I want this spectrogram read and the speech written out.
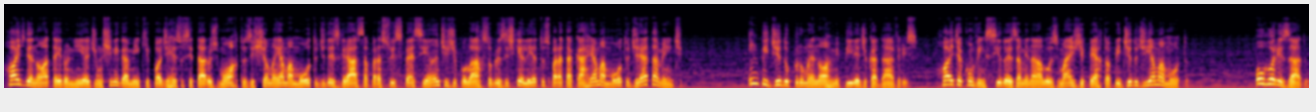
Royd denota a ironia de um Shinigami que pode ressuscitar os mortos e chama Yamamoto de desgraça para sua espécie antes de pular sobre os esqueletos para atacar Yamamoto diretamente. Impedido por uma enorme pilha de cadáveres, Royd é convencido a examiná-los mais de perto a pedido de Yamamoto. Horrorizado,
